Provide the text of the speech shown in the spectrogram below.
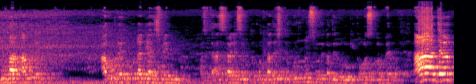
লোহার আগুনের আগুনের গোটা নিয়ে আসবেন। তখন তাদের সাথে অন্য সুরে তাদের করবেন আর যারা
